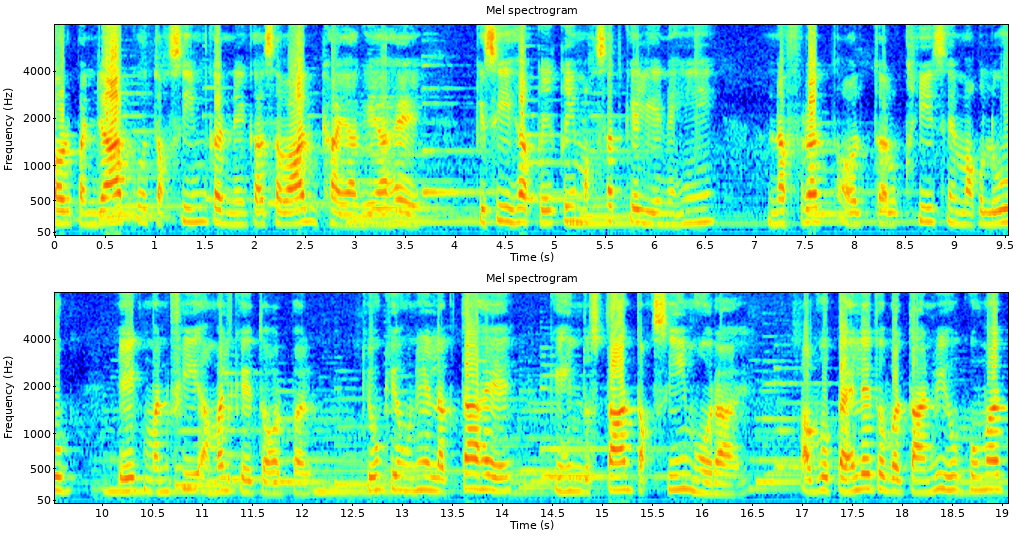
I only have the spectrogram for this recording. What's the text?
और पंजाब को तकसीम करने का सवाल उठाया गया है। किसी हकीकी मकसद के लिए नहीं, नफ़रत और तलखी से मकलूब एक मनफी अमल के तौर पर, क्योंकि उन्हें लगता है कि हिंदुस्तान तकसीम हो रहा है। अब वो पहले तो बरतानवी हुकूमत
